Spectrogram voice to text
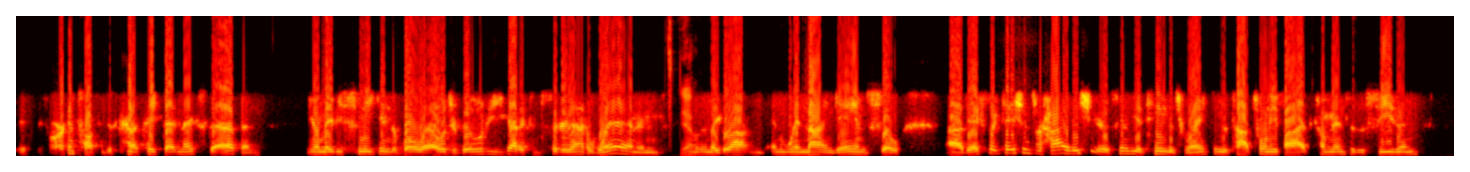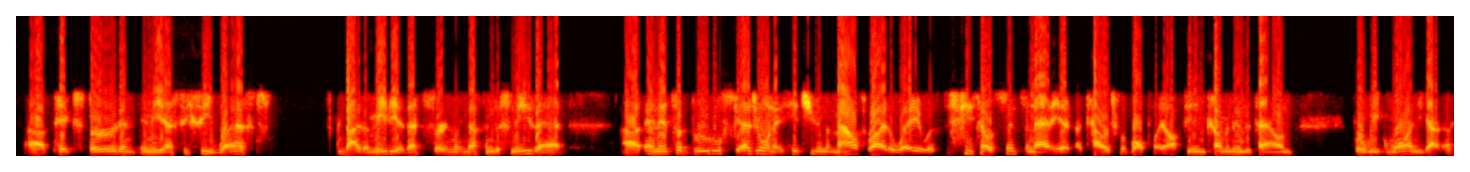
if, if Arkansas can just kind of take that next step and you know maybe sneak into bowl eligibility, you got to consider that a win." And you know, then they go out and, and win nine games. So uh, the expectations are high this year. It's going to be a team that's ranked in the top 25 coming into the season, uh, picked third in, in the SEC West by the media. That's certainly nothing to sneeze at. Uh, and it's a brutal schedule, and it hits you in the mouth right away with you know Cincinnati, a, a college football playoff team coming into town for Week One. You got a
